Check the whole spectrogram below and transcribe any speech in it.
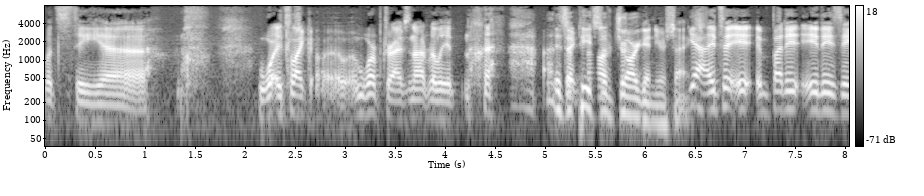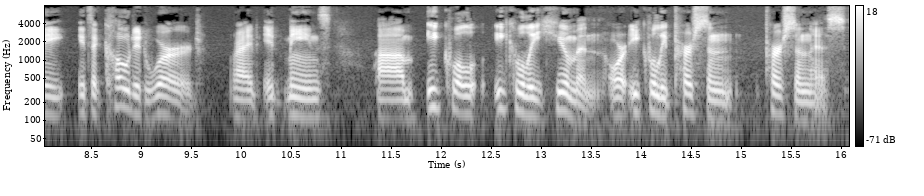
what's the uh, It's like uh, warp drive's not really. A, It's a piece of jargon, you're saying. Yeah, it's a, it, but it, it is a it's a coded word, right? It means um, equal, equally human or equally person personness.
